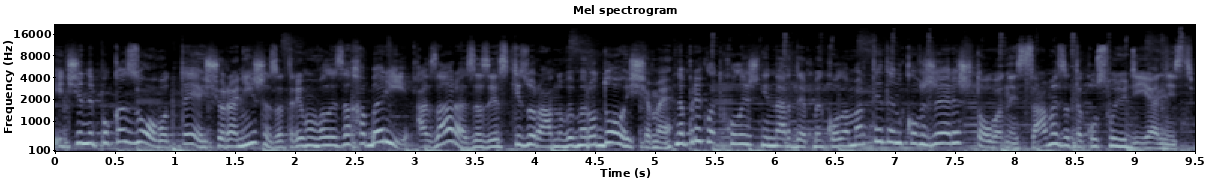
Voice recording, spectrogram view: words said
І чи не показово те, що раніше затримували за хабарі, а зараз за зв'язки з урановими родовищами? Наприклад, колишній нардеп Микола Мартиненко вже арештований саме за таку свою діяльність.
